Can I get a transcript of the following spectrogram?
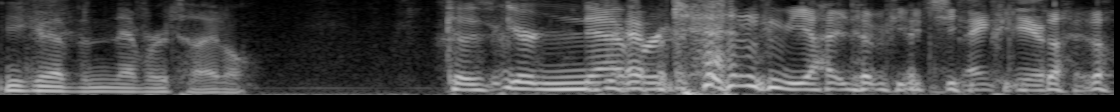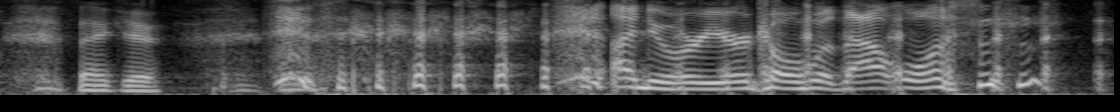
you can have the never title. Because you're never getting the IWGP Thank title. Thank you. I knew where you were going with that one.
